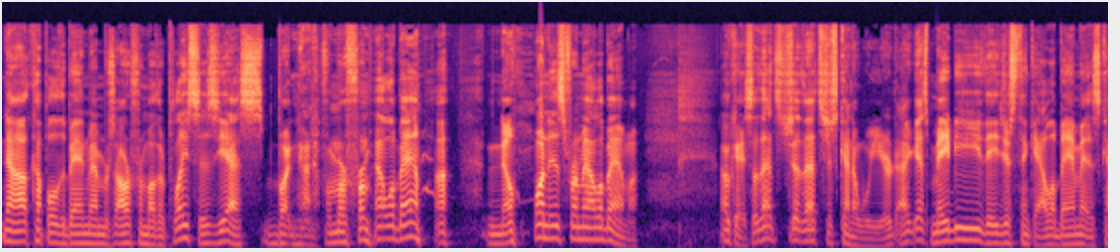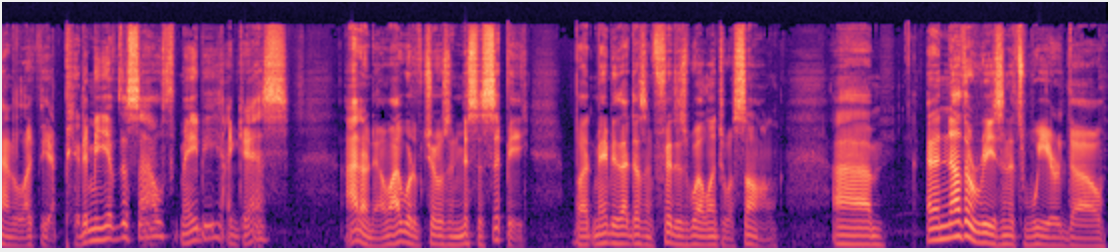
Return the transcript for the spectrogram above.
Now, a couple of the band members are from other places, yes, but none of them are from Alabama. no one is from Alabama. Okay, so that's just, that's just kind of weird. I guess maybe they just think Alabama is kind of like the epitome of the South. Maybe I guess. I don't know. I would have chosen Mississippi, but maybe that doesn't fit as well into a song. Um, and another reason it's weird, though,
